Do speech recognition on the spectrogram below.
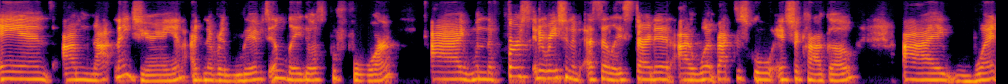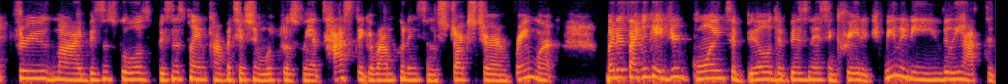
And I'm not Nigerian. I'd never lived in Lagos before. I, when the first iteration of SLA started, I went back to school in Chicago. I went through my business school's business plan competition, which was fantastic around putting some structure and framework. But it's like, okay, if you're going to build a business and create a community, you really have to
